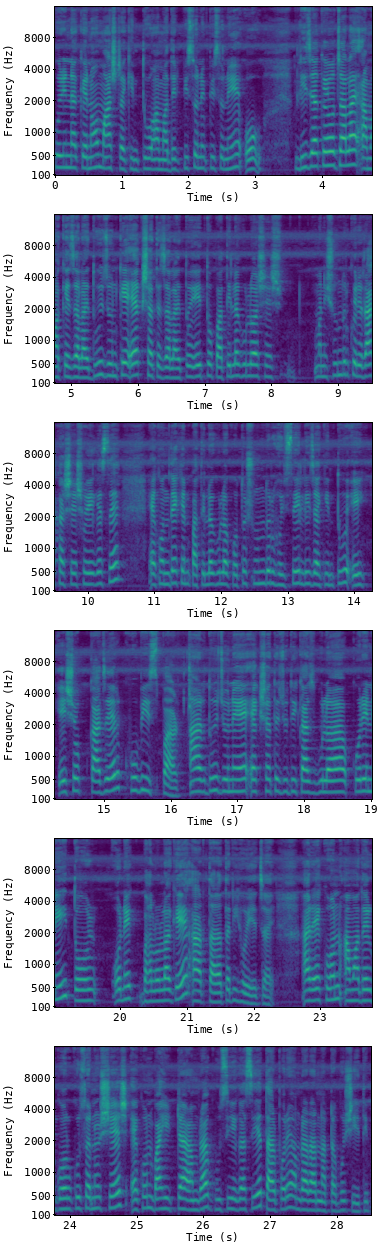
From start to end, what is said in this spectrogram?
করি না কেন মাছটা কিন্তু আমাদের পিছনে পিছনে ও লিজাকেও জ্বালায়, আমাকে জ্বালায়, দুইজনকে একসাথে জ্বালায়। তো এই তো পাতিলাগুলো শেষ মানে সুন্দর করে রাখা শেষ হয়ে গেছে। এখন দেখেন পাতিলাগুলো কত সুন্দর হয়েছে লিজা কিন্তু এই, এইসব কাজের খুবই স্পার্ট আর দুইজনে একসাথে যদি কাজগুলা করে নিই, তো অনেক ভালো লাগে আর তাড়াতাড়ি হয়ে যায়। আর এখন আমাদের ঘর গুছানো শেষ এখন বাহিরটা আমরা গুছিয়ে গাছিয়ে তারপরে আমরা রান্নাটা বসিয়ে দিব।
